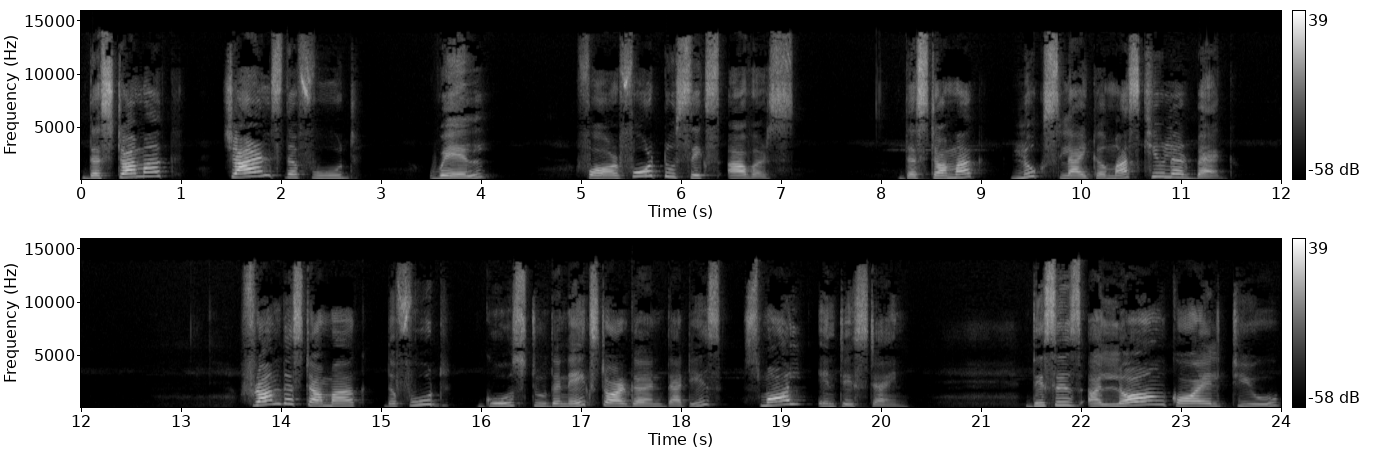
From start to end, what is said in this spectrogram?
The stomach churns the food well for 4 to 6 hours. The stomach looks like a muscular bag. From the stomach, the food goes to the next organ that is small intestine. This is a long coiled tube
